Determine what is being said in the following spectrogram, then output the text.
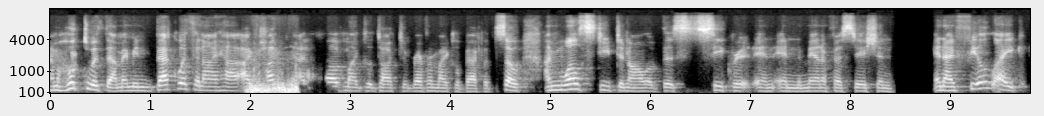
I'm hooked with them. I mean, Beckwith and I have I've hugged, I love Michael, Dr. Reverend Michael Beckwith. So I'm well steeped in all of this secret and, and the manifestation. And I feel like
